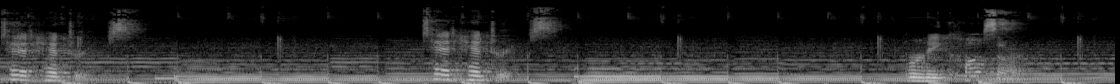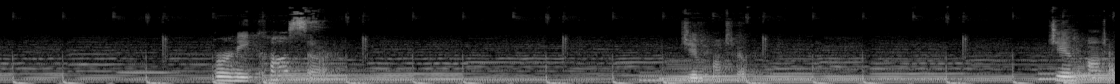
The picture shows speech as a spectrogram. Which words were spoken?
Ted Hendricks Ted Hendricks, Bernie Kosar, Bernie Kosar, Jim Otto, Jim Otto,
